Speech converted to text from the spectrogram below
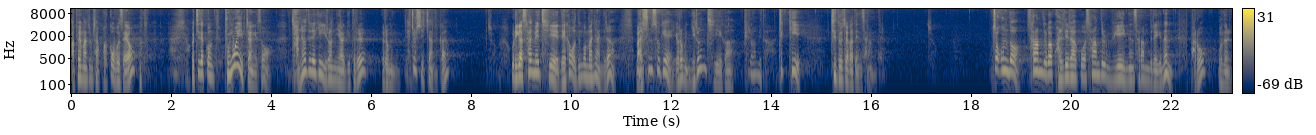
앞에만 좀잘 바꿔보세요. 어찌됐건 부모의 입장에서 자녀들에게 이런 이야기들을 여러분 해줄 수 있지 않을까요? 그렇죠. 우리가 삶의 지혜, 내가 얻은 것만이 아니라 말씀 속에 여러분 이런 지혜가 필요합니다. 특히 지도자가 된 사람들. 조금 더 사람들과 관리를 하고 사람들 위에 있는 사람들에게는 바로 오늘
